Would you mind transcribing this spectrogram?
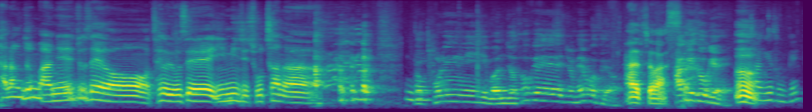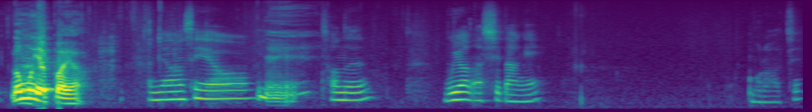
사랑 좀 많이 해주세요. 제가 요새 이미지 좋잖아. 그럼 본인이 먼저 소개 좀 해보세요. 아 좋았어. 자기 소개. 응. 자기소개? 너무 예뻐요. 안녕하세요. 네. 저는 무연아 시당의 뭐라 하지?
